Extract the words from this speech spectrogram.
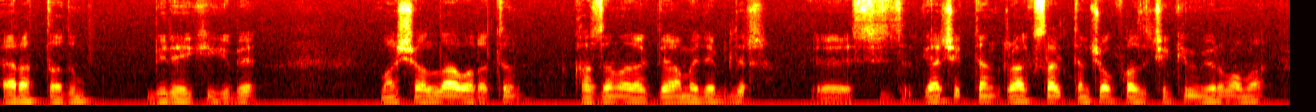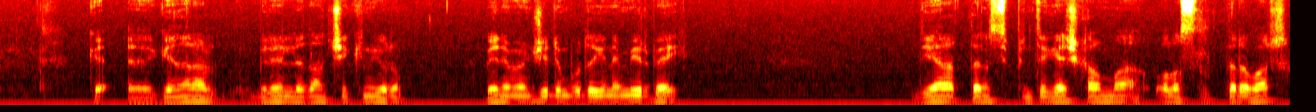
Her attığı adım 1'e 2 gibi. Maşallah var atın. Kazanarak devam edebilir. Ee, siz gerçekten Raksalik'ten çok fazla çekinmiyorum ama e, General Birella'dan çekiniyorum. Benim önceliğim burada yine Mir Bey. Diğer atların sprinte geç kalma olasılıkları var.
